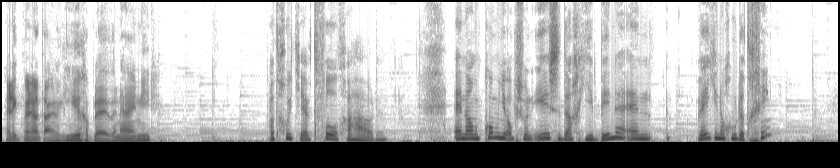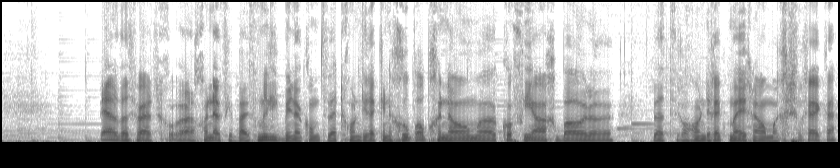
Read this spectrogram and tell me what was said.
En ik ben uiteindelijk hier gebleven en hij niet. Wat goed, je hebt volgehouden. En dan kom je op zo'n eerste dag hier binnen en weet je nog hoe dat ging? Ja, dat werd gewoon even bij familie binnenkomt. werd gewoon direct in de groep opgenomen, koffie aangeboden, werd er gewoon direct meegenomen gesprekken.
